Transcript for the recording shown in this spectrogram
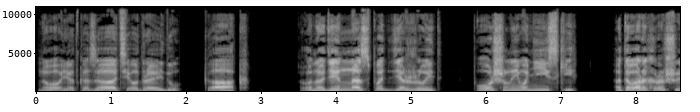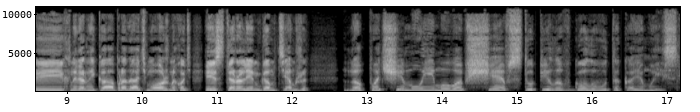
но и отказать Эодрейду. Как? Он один нас поддерживает, пошлины его низкий, а товары хороши, их наверняка продать можно, хоть и стерлингом тем же. Но почему ему вообще вступила в голову такая мысль?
